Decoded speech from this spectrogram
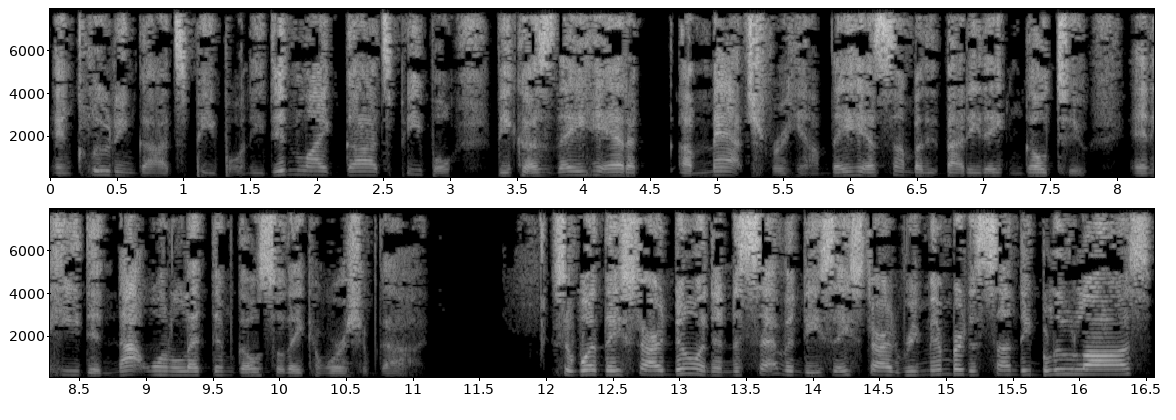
including God's people. And he didn't like God's people because they had a a match for him. They had somebody they can go to and he did not want to let them go so they can worship God. So what they started doing in the seventies, they started, remember the Sunday blue laws?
